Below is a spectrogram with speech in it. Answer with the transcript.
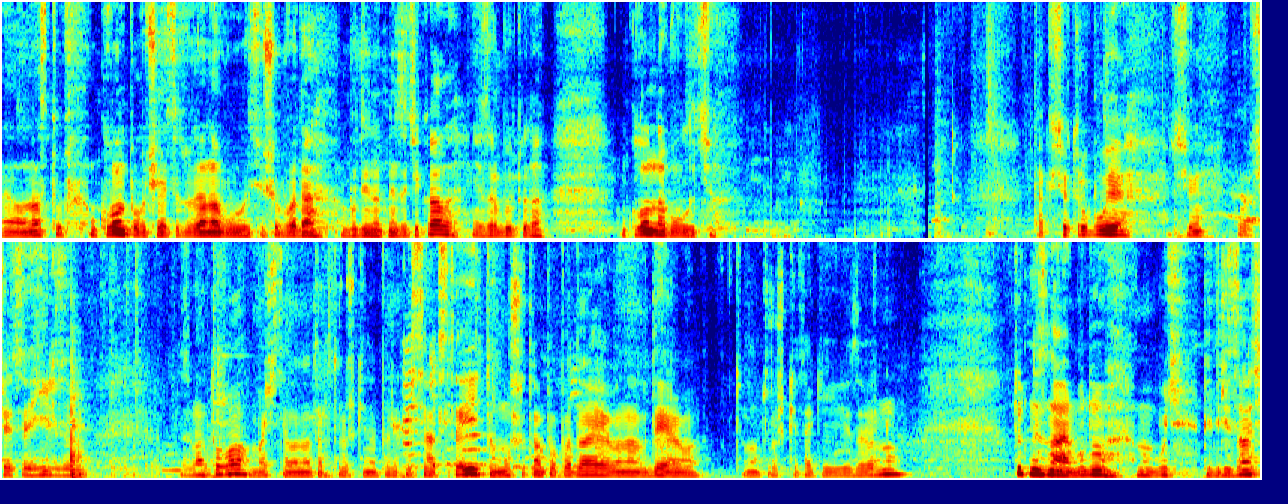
Е, У нас тут уклон, виходить, туди на вулицю, щоб вода в будинок не затікала. Я зробив туди уклон на вулицю. Так, всю трубу я, всю, виходить, гільзу змонтував. Бачите, вона так трошки наперекосяк стоїть, тому що там попадає вона в дерево. Тому трошки так її заверну. Тут не знаю, буду, мабуть, підрізати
